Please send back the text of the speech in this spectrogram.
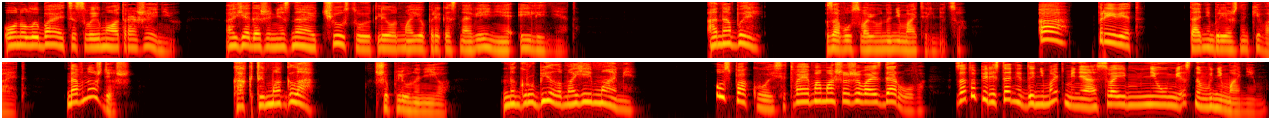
Он улыбается своему отражению, а я даже не знаю, чувствует ли он моё прикосновение или нет. «Аннабель», — зову свою нанимательницу. «А, привет», — Таня брежно кивает. «Давно ждёшь? «Как ты могла?» шеплю на нее. Нагрубела моей маме. Успокойся, твоя мамаша жива и здорова, зато перестанет донимать меня своим неуместным вниманием.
